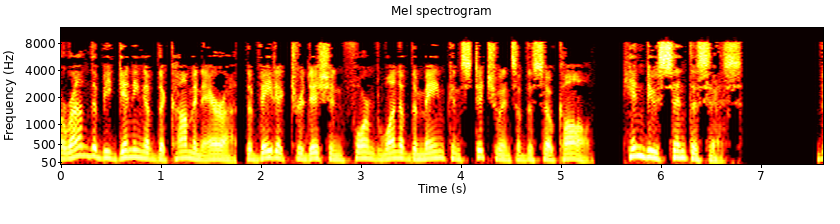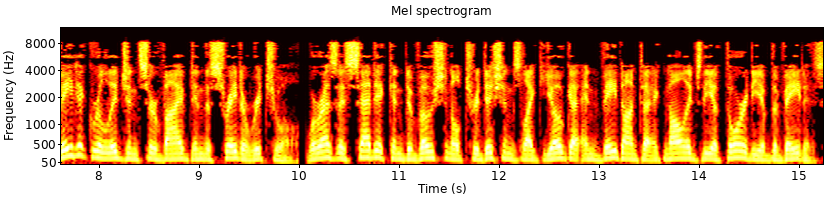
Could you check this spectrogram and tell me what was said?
Around the beginning of the Common Era, the Vedic tradition formed one of the main constituents of the so-called Hindu synthesis. Vedic religion survived in the Srauta ritual, whereas ascetic and devotional traditions like Yoga and Vedanta acknowledge the authority of the Vedas,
